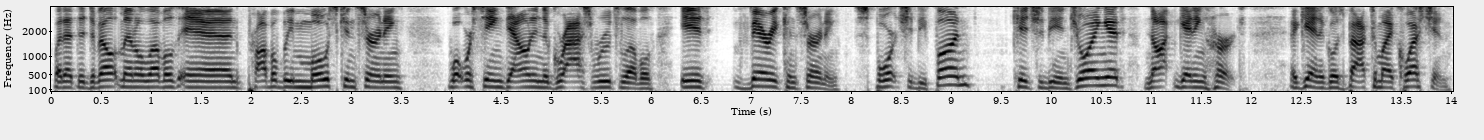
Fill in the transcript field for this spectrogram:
but at the developmental levels, and probably most concerning, what we're seeing down in the grassroots level is very concerning. Sports should be fun. Kids should be enjoying it, not getting hurt. Again, it goes back to my question.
